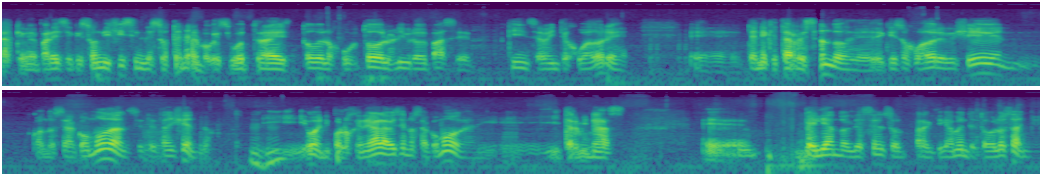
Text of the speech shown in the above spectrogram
las que me parece que son difíciles de sostener, porque si vos traes todos los, todos los libros de pase, 15, 20 jugadores, eh, tenés que estar rezando de, de, que esos jugadores lleguen, cuando se acomodan, se te están yendo. Uh -huh. y, y, bueno, y por lo general a veces no se acomodan y, y, y terminás... Eh, peleando el descenso prácticamente todos los años.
